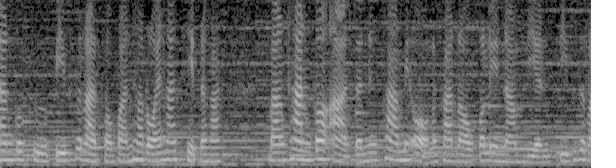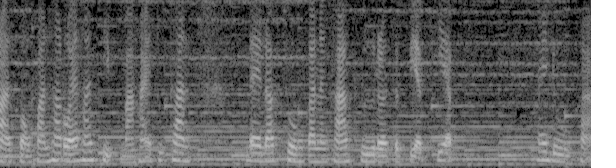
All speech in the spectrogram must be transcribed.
นั่นก็คือปีพุทธศักราช2550 นะคะ บางท่านก็อาจจะนึกภาพไม่ออกนะคะ เราก็เลยนำเหรียญปีพุทธศักราช2550 มาให้ทุกท่านได้รับชมกันนะคะ คือเราจะเปรียบเทียบให้ดูค่ะ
